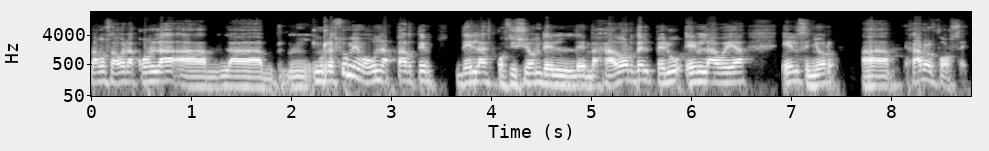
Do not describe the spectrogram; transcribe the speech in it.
Vamos ahora con uh, la, un resumen o una parte de la exposición del embajador del Perú en la OEA, el señor uh, Harold Fawcett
